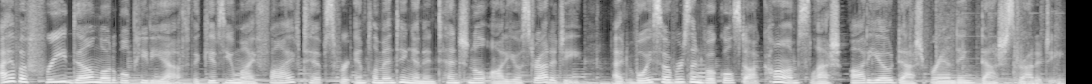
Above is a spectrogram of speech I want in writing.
I have a free downloadable PDF that gives you my five tips for implementing an intentional audio strategy at voiceoversandvocals.com slash audio branding strategy.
